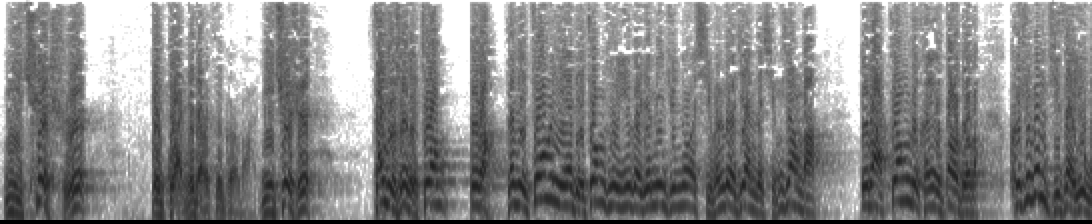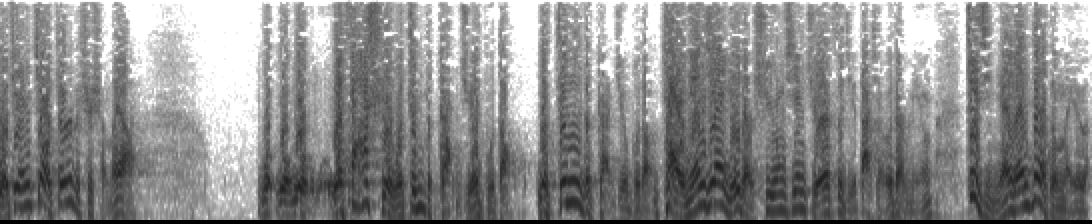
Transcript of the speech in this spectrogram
你确实得管着点自个儿吧？你确实，咱就说得装，对吧？咱得装，你也得装出一个人民群众喜闻乐见的形象吧，对吧？装的很有道德吧？可是问题在于，我这人较真儿的是什么呀？我我我我发誓，我真的感觉不到，我真的感觉不到。早年间有点虚荣心，觉得自己大小有点名，这几年连那都没了。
